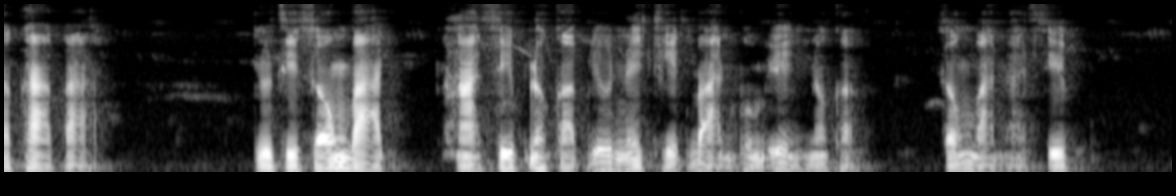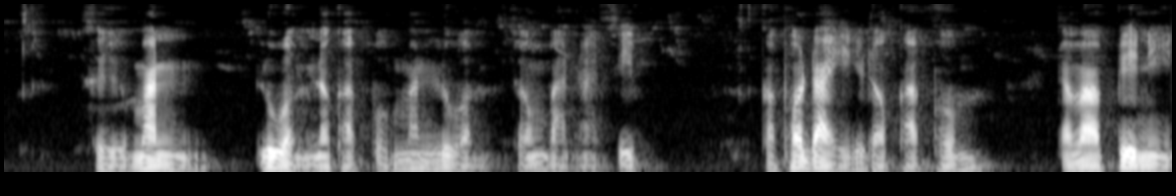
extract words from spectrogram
ราคาก็อยู่ที่สองบาทห้าสิบนาะครับอยู่ในเขตบ้านผมเองเนาะครับสองบาทห้าสิบสื่อมันรวมเนาะครับ ผมมันรวมสองบาทห้าสิบก็พอได้อยู่ดอกครับผม แต่ว่าปีนี้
